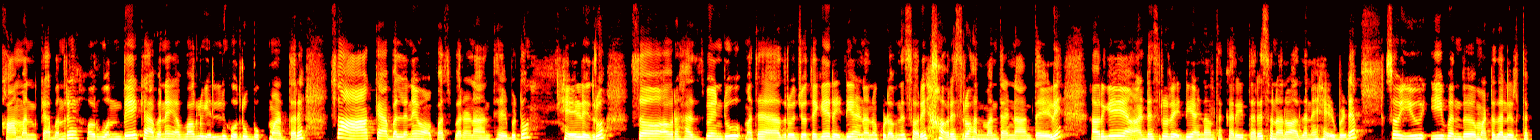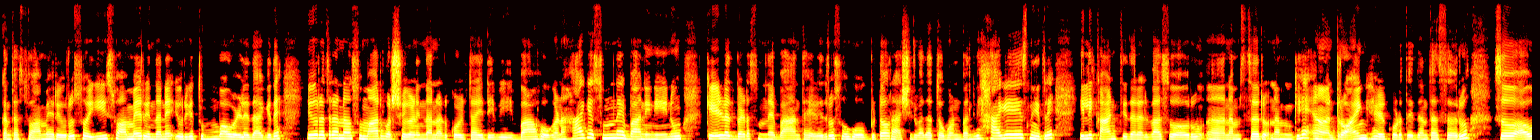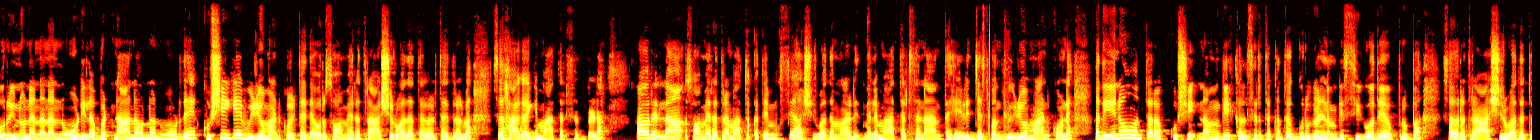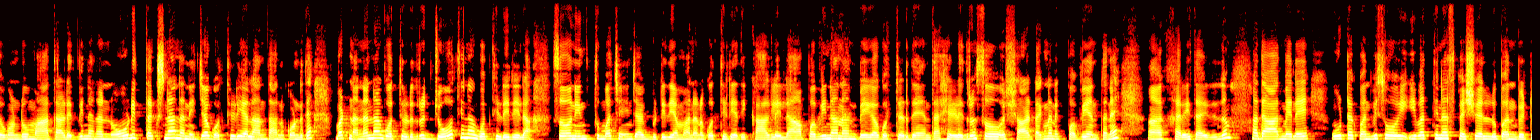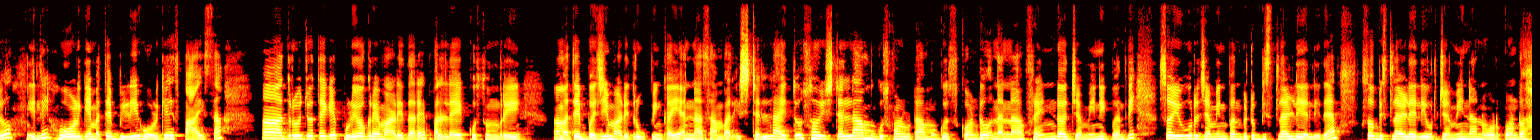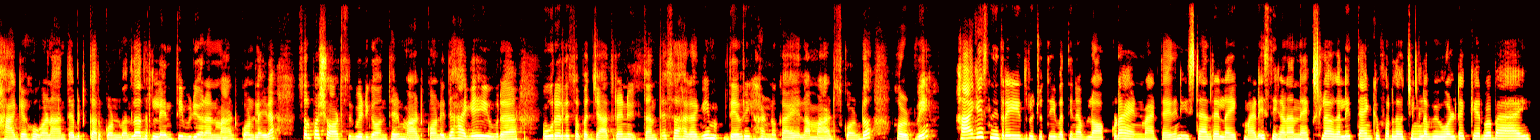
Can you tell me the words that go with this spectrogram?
ಕಾಮನ್ ಕ್ಯಾಬ್ ಅಂದರೆ ಅವ್ರು ಒಂದೇ ಕ್ಯಾಬನ್ನೇ ಯಾವಾಗಲೂ ಎಲ್ಲಿ ಹೋದರೂ ಬುಕ್ ಮಾಡ್ತಾರೆ. ಸೊ ಆ ಕ್ಯಾಬಲ್ಲೇ ವಾಪಸ್ ಬರೋಣ ಅಂತ ಹೇಳಿಬಿಟ್ಟು ಹೇಳಿದರು. ಸೊ ಅವರ ಹಸ್ಬೆಂಡು ಮತ್ತು ಅದರ ಜೊತೆಗೆ ರೆಡ್ಡಿ ಅಣ್ಣನೂ ಕೂಡ ಬಂದೆ ಸಾರಿ ಅವ್ರ ಹೆಸರು ಹನುಮಂತ ಅಣ್ಣ ಅಂತ ಹೇಳಿ, ಅವ್ರಿಗೆ ಅಡ್ಡ ಹೆಸರು ರೆಡ್ಡಿ ಅಣ್ಣ ಅಂತ ಕರೀತಾರೆ. ಸೊ ನಾನು ಅದನ್ನೇ ಹೇಳಿಬಿಟ್ಟೆ. ಸೊ ಈ ಈ ಒಂದು ಮಠದಲ್ಲಿರ್ತಕ್ಕಂಥ ಸ್ವಾಮಿಯರಿವರು ಸೊ ಈ ಸ್ವಾಮಿಯರಿಂದನೇ ಇವರಿಗೆ ತುಂಬ ಒಳ್ಳೆಯದಾಗಿದೆ ಇವ್ರ ಹತ್ರ ನಾವು ಸುಮಾರು ವರ್ಷಗಳಿಂದ ನಡ್ಕೊಳ್ತಾ ಇದ್ದೀವಿ. ಬಾ, ಹೋಗೋಣ. ಹಾಗೆ ಸುಮ್ಮನೆ ಬಾ, ನೀನೇನು ಕೇಳೋದು ಬೇಡ ಸುಮ್ಮನೆ ಬಾ ಅಂತ ಹೇಳಿದರು. ಸೊ ಹೋಗ್ಬಿಟ್ಟು ಅವ್ರ ಆಶೀರ್ವಾದ ತೊಗೊಂಡು ಬಂದ್ವಿ. ಹಾಗೇ ಸ್ನೇಹಿತರೆ, ಇಲ್ಲಿ ಕಾಣ್ತಿದ್ದಾರಲ್ವಾ ಸೊ ಅವರು ನಮ್ಮ ಸರ್ ನಮಗೆ ಡ್ರಾಯಿಂಗ್ ಹೇಳ್ಕೊಡ್ತಿದ್ದಂಥ ಸರು. ಸೊ ಅವರು ಇನ್ನೂ ನನ್ನನ್ನು ನೋಡಿಲ್ಲ ಬಟ್ ನಾನು ಅವ್ರನ್ನ ನೋಡಿದೆ ಖುಷಿಗೆ ವಿಡಿಯೋ ಮಾಡ್ಕೊಳ್ತಾ ಇದ್ದೆ. ಅವರು ಸ್ವಾಮಿಯರ ಹತ್ರ ಆಶೀರ್ವಾದ ತಗೊಳ್ತಾ ಇದ್ರಲ್ವ? ಸೊ ಹಾಗಾಗಿ ಮಾತಾಡ್ಸೋದು ಬೇಡ. ಅವರೆಲ್ಲ ಸ್ವಾಮಿಯರ ಹತ್ರ ಮಾತುಕತೆ ಮುಗಿಸಿ ಆಶೀರ್ವಾದ ಮಾಡಿದ್ಮೇಲೆ ಮಾತಾಡ್ಸೋಣ ಅಂತ ಹೇಳಿ ಜಸ್ಟ್ ಒಂದು ವಿಡಿಯೋ ಮಾಡಿಕೊಂಡೆ. ಅದೇನೋ ಒಂಥರ ಖುಷಿ. ನಮಗೆ ಕಲಿಸಿರ್ತಕ್ಕಂಥ ಗುರುಗಳು ನಮಗೆ ಸಿಗೋದೇ ಅಪರೂಪ. ಸೊ ಅವ್ರ ಹತ್ರ ಆಶೀರ್ವಾದ ತೊಗೊಂಡು ಮಾತಾಡಿದ್ವಿ. ನನ್ನ ನೋಡಿದ ತಕ್ಷಣ ನಾನು ನಿಜ ಗೊತ್ತಿಡಿಯಲ್ಲ ಅಂತ ಅಂದ್ಕೊಂಡಿದ್ದೆ ಬಟ್ ನನ್ನನ್ನು ಗೊತ್ತಿಡಿದ್ರು, ಜ್ಯೋತಿನ ಗೊತ್ತಿಡಿಲಿಲ್ಲ. ಸೊ ನೀನು ತುಂಬ ಚೇಂಜ್ ಆಗಿಬಿಟ್ಟಿದೆಯಮ್ಮ. ನನಗೆ ಗೊತ್ತಿಡಿಯೋದಕ್ಕಾಗಲಿಲ್ಲ ಪವಿನ ನಾನು ಬೇಗ ಗೊತ್ತಿಡ್ದೆ ಅಂತ ಹೇಳಿದರು. ಸೊ ಶಾರ್ಟಾಗಿ ನನಗೆ ಪವಿ ಅಂತಲೇ ಕರೀತಾ ಇದ್ದಿದ್ದು. ಅದಾದಮೇಲೆ ಊಟಕ್ಕೆ ಬಂದ್ವಿ. ಸೊ ಇವತ್ತಿನ ಸ್ಪೆಷಲ್ಲು ಬಂದುಬಿಟ್ಟು ಇಲ್ಲಿ ಹೋಳಿಗೆ ಮತ್ತು ಬಿಳಿ ಹೋಳಿಗೆ ಪಾಯಸ. ಅದ್ರ ಜೊತೆಗೆ ಪುಳಿಯೋಗರೆ ಮಾಡಿದ್ದಾರೆ. ಪಲ್ಯ ಕೋಸಂಬರಿ ಮತ್ತು ಬಜ್ಜಿ ಮಾಡಿದರು, ಉಪ್ಪಿನಕಾಯಿ, ಅನ್ನ, ಸಾಂಬಾರು ಇಷ್ಟೆಲ್ಲ ಆಯಿತು. ಸೊ ಇಷ್ಟೆಲ್ಲ ಮುಗಿಸ್ಕೊಂಡು ಊಟ ಮುಗಿಸ್ಕೊಂಡು ನನ್ನ ಫ್ರೆಂಡ್ ಜಮೀನಿಗೆ ಬಂದ್ವಿ. ಸೊ ಇವ್ರ ಜಮೀನು ಬಂದುಬಿಟ್ಟು ಬಿಸ್ಲಹಳ್ಳಿಯಲ್ಲಿದೆ ಸೊ ಬಿಸ್ಲಹಳ್ಳಿಯಲ್ಲಿ ಇವ್ರ ಜಮೀನ ನೋಡಿಕೊಂಡು ಹಾಗೆ ಹೋಗೋಣ ಅಂತ ಹೇಳ್ಬಿಟ್ಟು ಕರ್ಕೊಂಡು ಬಂದ್ಲು. ಅದ್ರ ಲೆಂತಿ ವಿಡಿಯೋ ನಾನು ಮಾಡ್ಕೊಂಡ್ಲೇ ಇಲ್ಲ ಸ್ವಲ್ಪ ಶಾರ್ಟ್ಸ್ ವಿಡಿಯೋ ಅಂತೇಳಿ ಮಾಡ್ಕೊಂಡಿದ್ದೆ. ಹಾಗೆ ಇವರ ಊರಲ್ಲಿ ಸ್ವಲ್ಪ ಜಾತ್ರೆನೂ ಇತ್ತಂತೆ. ಸೊ ಹಾಗಾಗಿ ದೇವ್ರಿಗೆ ಹಣ್ಣು ಕಾಯಿ ಎಲ್ಲ ಮಾಡಿಸ್ಕೊಂಡು ಹೊರಟ್ವಿ. ಹಾಗೆ ಸ್ನೇಹಿತರೆ, ಇದ್ರ ಜೊತೆ ಇವತ್ತಿನ ವ್ಲಾಗ್ ಕೂಡ ಎಂಡ್ ಮಾಡ್ತಾ ಇದ್ದೀನಿ. ಇಷ್ಟ ಆದರೆ ಲೈಕ್ ಮಾಡಿ, ಸಿಗೋಣ ನೆಕ್ಸ್ಟ್ ವ್ಲಾಗಲ್ಲಿ thank you for watching love you all take care bye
